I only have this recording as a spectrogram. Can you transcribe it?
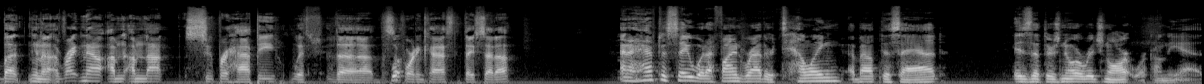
but you know, right now I'm I'm not super happy with the the supporting cast that they set up. And I have to say, what I find rather telling about this ad is that there's no original artwork on the ad.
